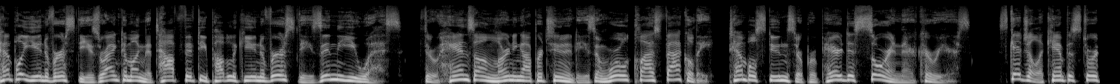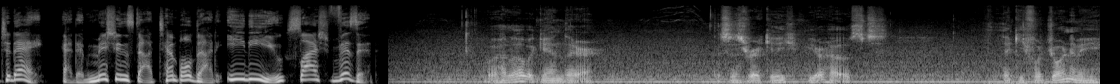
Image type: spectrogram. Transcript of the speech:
Temple University is ranked among the top 50 public universities in the U.S. Through hands on learning opportunities and world class faculty, Temple students are prepared to soar in their careers. Schedule a campus tour today at admissions.temple.edu/slash visit. Well, hello again there. This is Ricky, your host. Thank you for joining me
